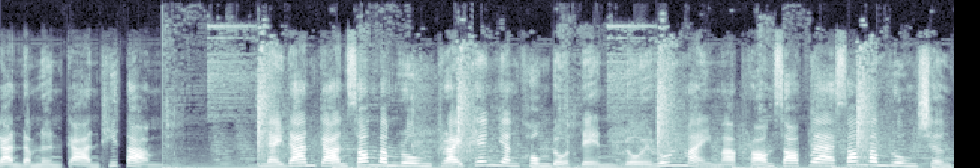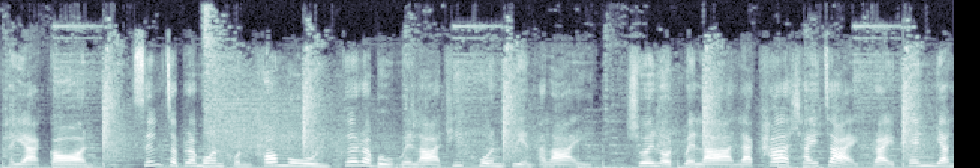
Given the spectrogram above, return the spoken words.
การดำเนินการที่ต่ำ ในด้านการซ่อมบำรุงไกรเพ่นยังคงโดดเด่น โดยรุ่นใหม่มาพร้อมซอฟต์แวร์ซ่อมบำรุงเชิงพยากรณ์ ซึ่งจะประมวลผลข้อมูลเพื่อระบุเวลาที่ควรเปลี่ยนอะไร ช่วยลดเวลาและค่าใช้จ่ายไกรเพ่นยัง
